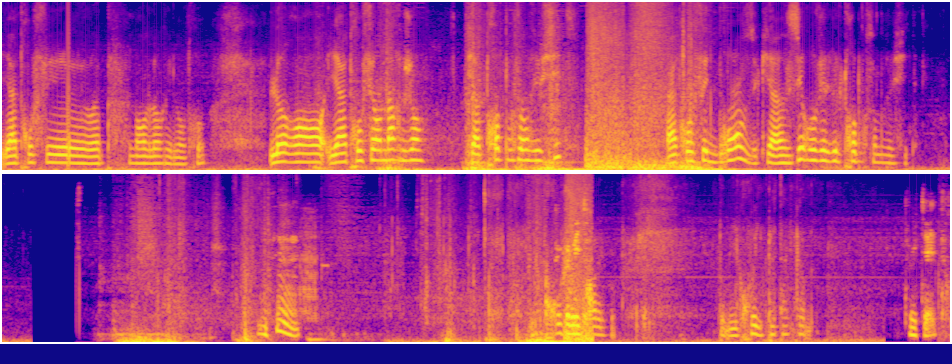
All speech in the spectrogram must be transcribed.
Il y a un trophée. euh, non, l'or, ils l'ont trop. L'or en. Il y a un trophée en argent qui a 3% de réussite. Un trophée de bronze qui a 0,3% de réussite. Mhm. Trop Comme il-. Ton micro il pète un câble. Peut-être.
